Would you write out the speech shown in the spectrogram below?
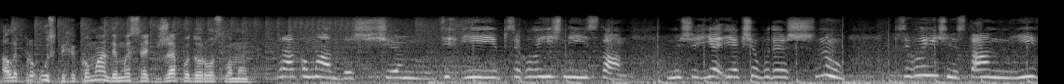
але про успіхи команди мислять вже по-дорослому. гра команди ще і психологічний її стан. Тому що якщо будеш, ну, психологічний стан, її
